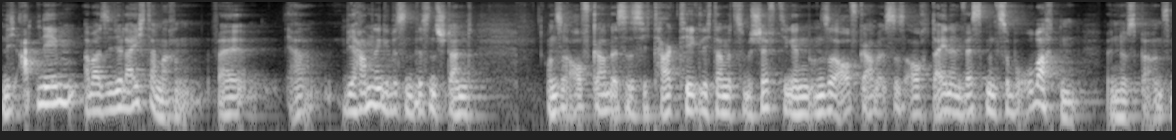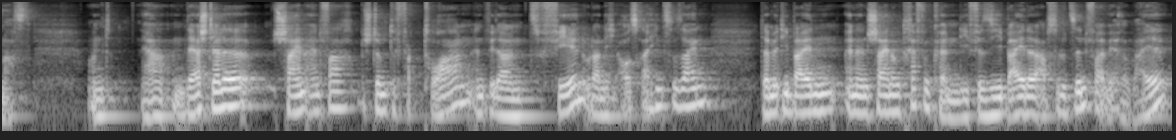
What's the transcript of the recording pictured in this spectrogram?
nicht abnehmen, aber sie dir leichter machen. Weil ja, wir haben einen gewissen Wissensstand. Unsere Aufgabe ist es, sich tagtäglich damit zu beschäftigen. Unsere Aufgabe ist es auch, dein Investment zu beobachten, wenn du es bei uns machst. Und ja, an der Stelle scheinen einfach bestimmte Faktoren entweder zu fehlen oder nicht ausreichend zu sein, damit die beiden eine Entscheidung treffen können, die für sie beide absolut sinnvoll wäre, weil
